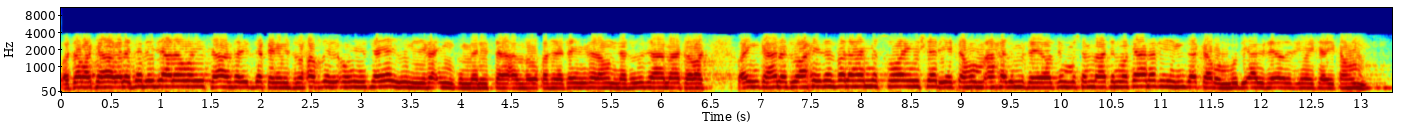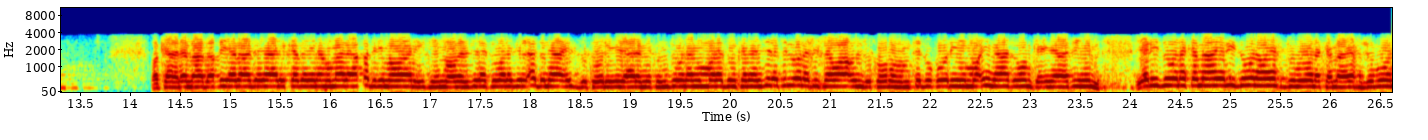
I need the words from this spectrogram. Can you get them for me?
وتركها ولدا رجالا ونساء فللذكر مثل حظ الأنثيين. فإن كن نساء فوق اثنتين فلهن ثلثا ما ترك. وإن كانت واحدة فلها النصف وإن شريكهم أحد بثيرة مسماة. وكان فيهم ذكر بدأ بثيرة من شريكهم. وكان ما بقي بعد ذلك بينهم على قدر مواريثهم ومنزلة ولد الأبناء الذكور إذا لم يكن دونهم ولد كمنزلة الولد سواء ذكورهم كذكورهم وإناثهم كإناثهم يرثون كما يرثون ويحجبون كما يحجبون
